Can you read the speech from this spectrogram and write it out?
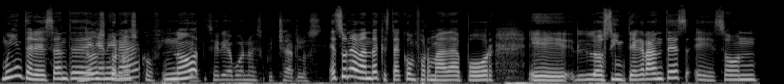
muy interesante de No los conozco, no sería bueno escucharlos. Es una banda que está conformada por eh, los integrantes eh, son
